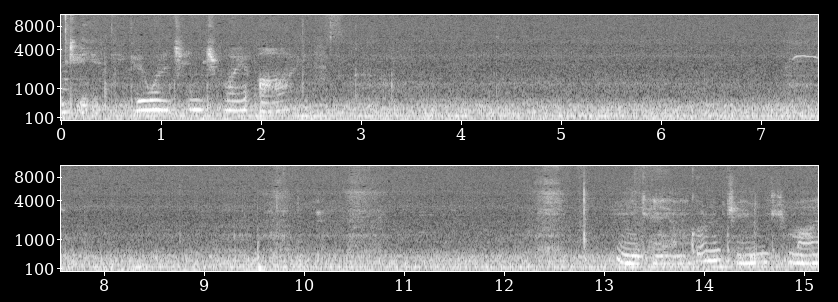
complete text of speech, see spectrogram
Okay, I think I want to change my eyes. Okay, I'm gonna change my.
